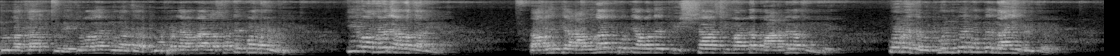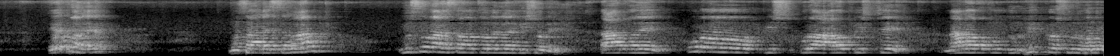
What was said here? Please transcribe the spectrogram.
মুনাজাত করি একে বলে মুনাজাত গোপনে আমরা আল্লাহর সাথে কথা বলি কথা বলি আমরা জানি না। তাহলে কি আল্লাহর প্রতি আমাদের বিশ্বাস, ইমানটা বাড়বে না কমবে? কমে যাবে, কমতে কমতে নাই হয়ে যাবে। এরপরে মুসা আলাইসালাম ইউসুফ আলাইসালাম চলে গেলেন মিশরে। তারপরে পুরো বিশ্ব পুরো আরব বিশ্বে নানা রকম দুর্ভিক্ষ শুরু হলো।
